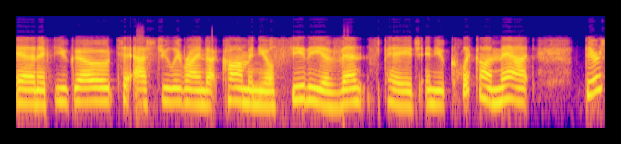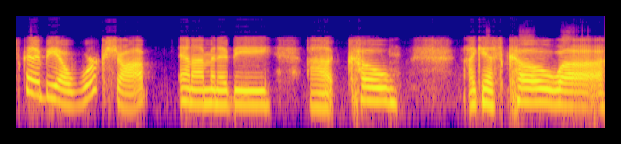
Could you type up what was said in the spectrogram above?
And if you go to askjulieryan.com and you'll see the events page and you click on that, there's going to be a workshop, and I'm going to be uh, co, I guess, co. Uh,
